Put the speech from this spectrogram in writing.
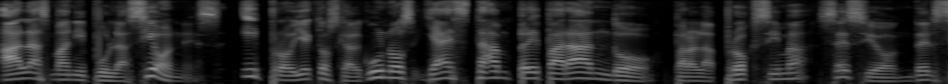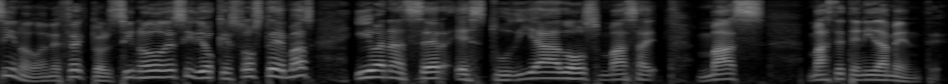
a las manipulaciones y proyectos que algunos ya están preparando para la próxima sesión del sínodo. En efecto, el sínodo decidió que estos temas iban a ser estudiados más, más, más detenidamente.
